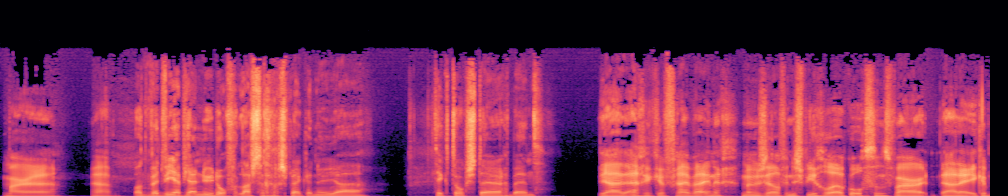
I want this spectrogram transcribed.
Maar eh, ja, Want met wie heb jij nu nog lastige gesprekken? Nu je TikTok-ster bent. Ja, eigenlijk eh, vrij weinig. Met mezelf in de spiegel elke ochtend. Maar ja, nee, ik heb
